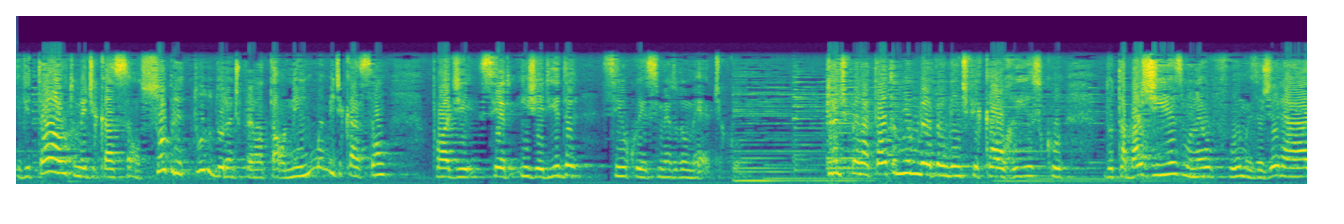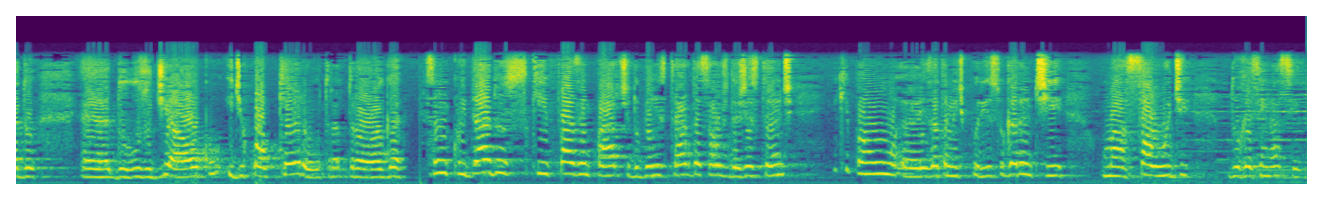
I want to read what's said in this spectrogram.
evitar a automedicação, sobretudo durante o pré-natal. Nenhuma medicação pode ser ingerida sem o conhecimento do médico. Durante o pré-natal também a mulher vai identificar o risco do tabagismo, né, o fumo exagerado, é, do uso de álcool e de qualquer outra droga. São cuidados que fazem parte do bem-estar da saúde da gestante e que vão, é, exatamente por isso, garantir uma saúde do recém-nascido.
